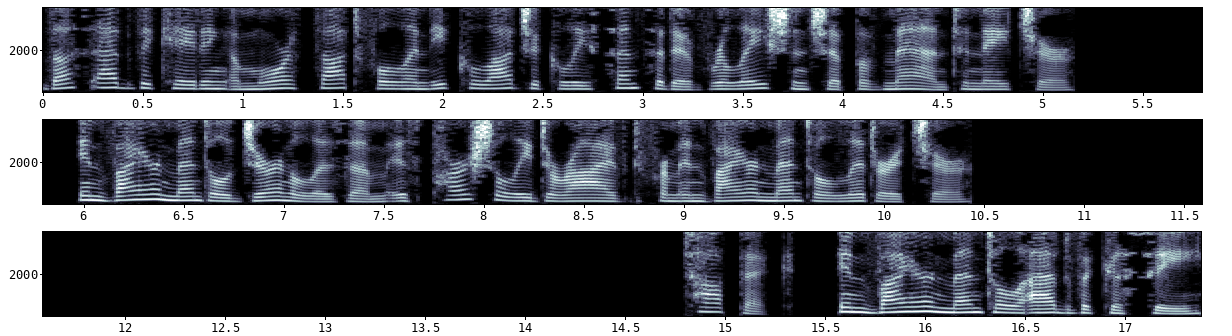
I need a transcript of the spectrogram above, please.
thus advocating a more thoughtful and ecologically sensitive relationship of man to nature. Environmental journalism is partially derived from environmental literature. environmental advocacy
